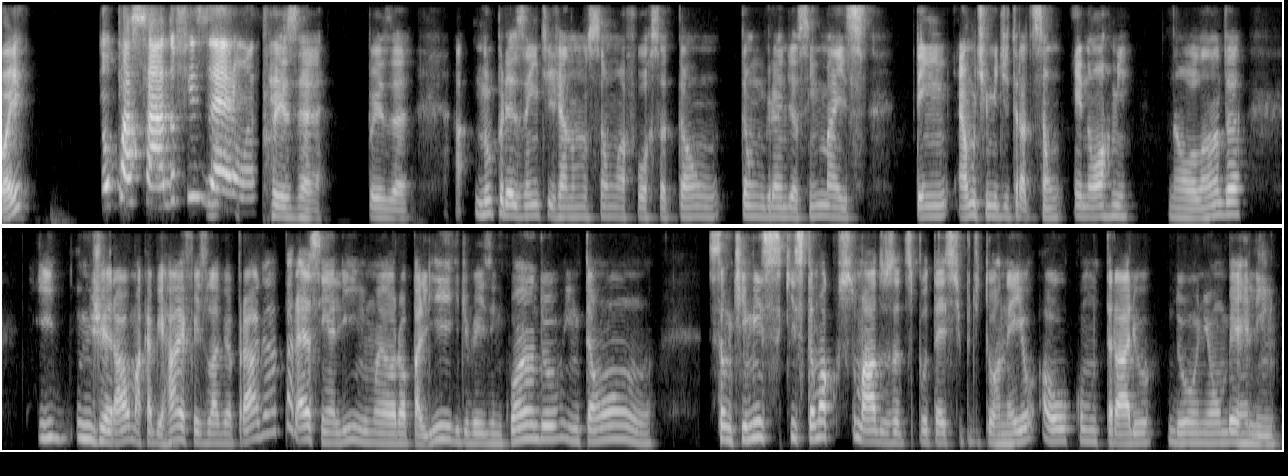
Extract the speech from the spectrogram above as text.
Oi? No passado fizeram. Até. Pois é, pois é. No presente já não são uma força tão, tão grande assim, mas tem é um time de tradição enorme na Holanda. E, em geral, Maccabi Haifa e Slavia Praga aparecem ali em uma Europa League de vez em quando. Então, são times que estão acostumados a disputar esse tipo de torneio, ao contrário do Union Berlim.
